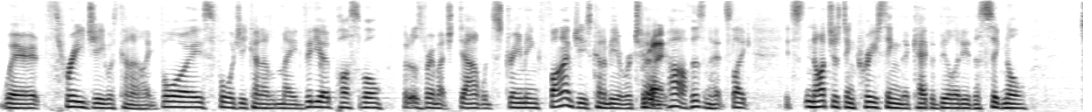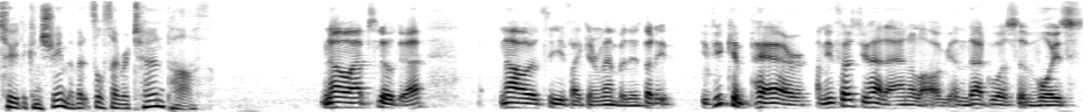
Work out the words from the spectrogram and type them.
where 3G was kind of like voice, 4G kind of made video possible, but it was very much downward streaming. 5G is going to be a return right. path, isn't it? It's like it's not just increasing the capability of the signal to the consumer, but it's also return path. No, absolutely now I'll see if I can remember this. But if if you compare, I mean, first you had analog, and that was a voice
